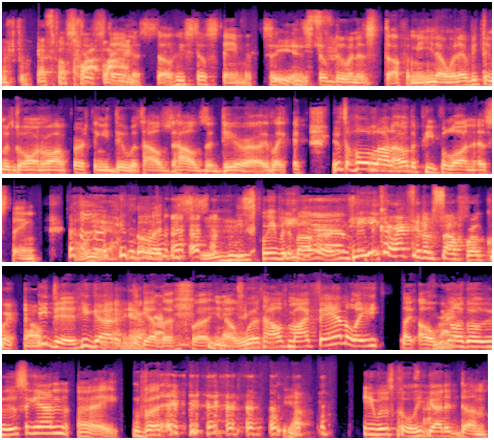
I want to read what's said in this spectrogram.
That's the, that's the He's still plot line. famous, so he's still famous. He he's is. still doing his stuff. I mean, you know, when everything was going wrong, first thing he did was house house Zadira. Like, there's a whole lot of other people on this thing. Oh, yeah. You know, he's, Mhm. he's screaming He- about her. He, he corrected himself real quick though. He did. He got Yeah, it yeah. together. But you know, with how's my family? Like, oh, we're Right. gonna go do this again. All right. But Yeah. he was cool. He got it done.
